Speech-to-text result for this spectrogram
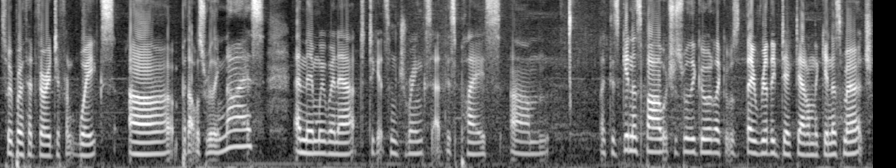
So we both had very different weeks. Uh, but that was really nice. And then we went out to get some drinks at this place. Um, like this Guinness bar, which was really good. Like it was, they really decked out on the Guinness merch,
